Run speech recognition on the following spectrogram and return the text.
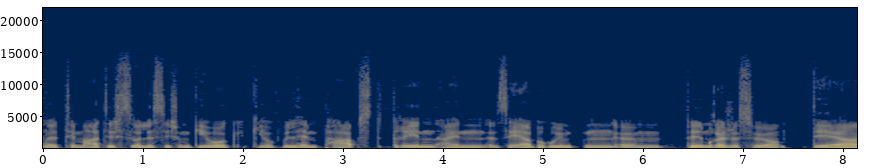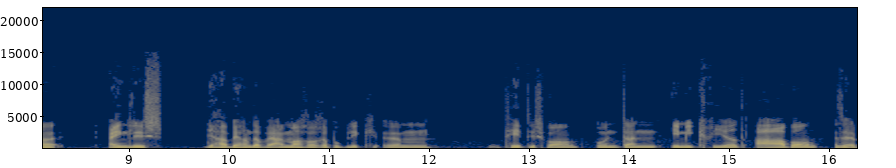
Äh, thematisch soll es sich um Georg, Georg Wilhelm Papst drehen, einen sehr berühmten ähm, Filmregisseur, der eigentlich ja während der Weimarer Republik ähm, tätig war und dann emigriert, aber, also er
